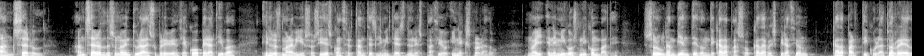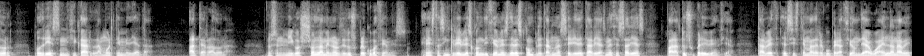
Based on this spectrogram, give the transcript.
Unsettled. Unsettled es una aventura de supervivencia cooperativa en los maravillosos y desconcertantes límites de un espacio inexplorado. No hay enemigos ni combate, solo un ambiente donde cada paso, cada respiración, cada partícula a tu alrededor podría significar la muerte inmediata. Aterradora. Los enemigos son la menor de tus preocupaciones. En estas increíbles condiciones debes completar una serie de tareas necesarias para tu supervivencia. Tal vez el sistema de recuperación de agua en la nave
